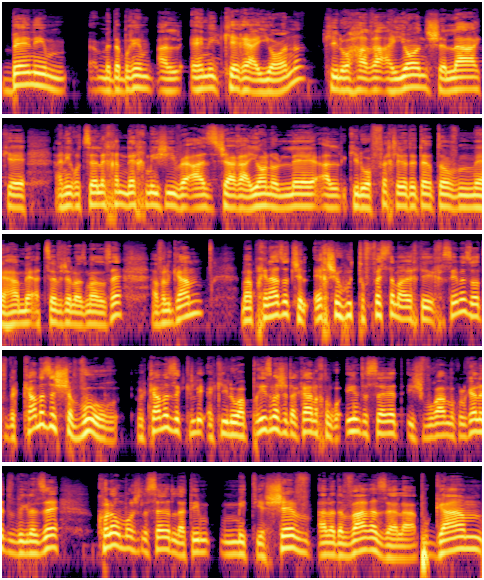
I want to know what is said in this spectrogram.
בין אם מדברים על אני כרעיון כאילו הרעיון שלה כאני רוצה לחנך מישהי ואז שהרעיון עולה על כאילו הופך להיות יותר טוב מהמעצב שלו אז מה זה עושה? אבל גם מהבחינה הזאת של איך שהוא תופס את המערכת היחסים הזאת וכמה זה שבור וכמה זה כאילו הפריזמה שדרכה אנחנו רואים את הסרט היא שבורה ומקולקלת ובגלל זה כל ההומור של הסרט לדעתי מתיישב על הדבר הזה על הפגם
